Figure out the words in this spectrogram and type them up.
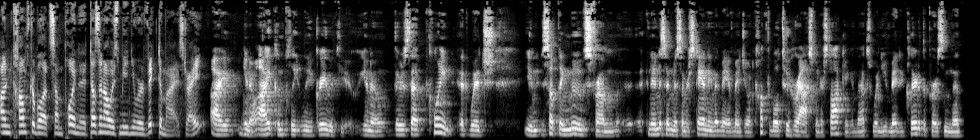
uncomfortable at some point and it doesn't always mean you were victimized, right? I, you know, I completely agree with you. You know, there's that point at which you know, something moves from an innocent misunderstanding that may have made you uncomfortable to harassment or stalking. And that's when you've made it clear to the person that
